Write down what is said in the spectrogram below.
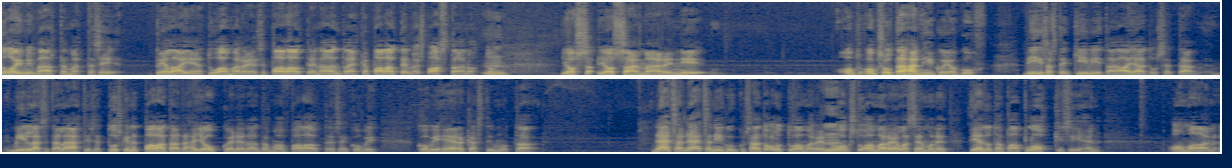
toimi välttämättä se pelaajien ja tuomareiden se palautteen anto, ehkä palautteen myös vastaanotto mm. jossa, jossain määrin, niin on, onko sulla tähän niin kuin joku viisasten kivi tai ajatus, että millä sitä lähtisi. Et tuskin nyt palataan tähän joukkueiden antamaan palautteeseen kovin, kovin herkästi, mutta näet sä, näet sä niin kun sä oot ollut tuomari, mm. onko tuomareilla semmoinen tietotapa blokki siihen omaan,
